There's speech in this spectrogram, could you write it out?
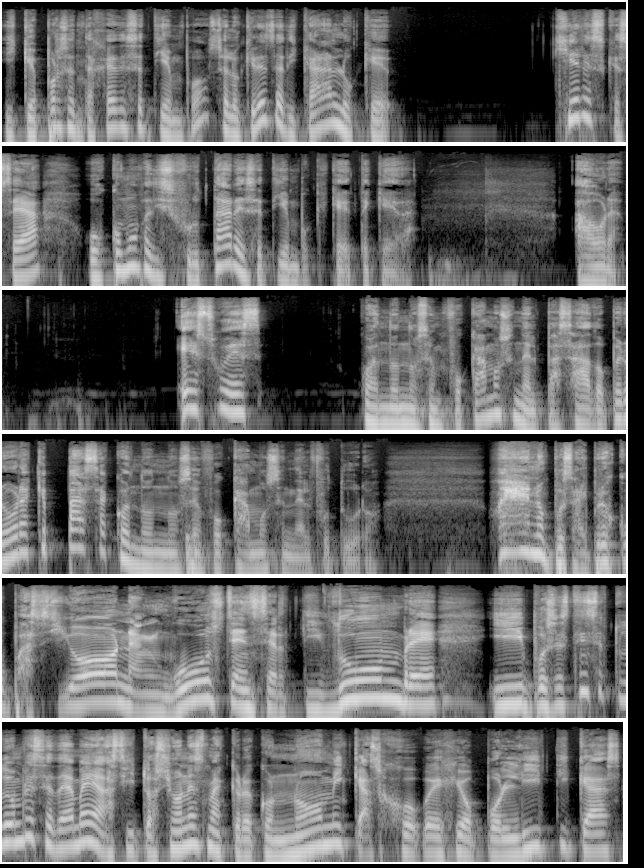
¿Y qué porcentaje de ese tiempo se lo quieres dedicar a lo que quieres que sea o cómo va a disfrutar ese tiempo que te queda? Ahora, eso es cuando nos enfocamos en el pasado, pero ahora, ¿qué pasa cuando nos enfocamos en el futuro? Bueno, pues hay preocupación, angustia, incertidumbre y pues esta incertidumbre se debe a situaciones macroeconómicas, eh, geopolíticas,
